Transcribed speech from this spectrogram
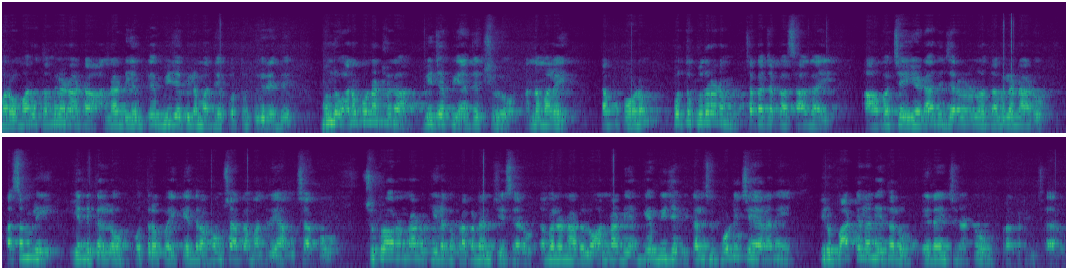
మరోమారు తమిళనాట అన్నాడీఎంకే బీజేపీల మధ్య పొత్తు కుదిరింది. ముందు అనుకున్నట్లుగా బీజేపీ అధ్యక్షుడు అన్నమలై తప్పుకోవడం పొత్తు కుదరడం చకచకా సాగాయి. ఆ వచ్చే ఏడాది జరగనున్న తమిళనాడు అసెంబ్లీ ఎన్నికల్లో పొత్తులపై కేంద్ర హోంశాఖ మంత్రి అమిత్ షాకు శుక్రవారం నాడు కీలక ప్రకటన చేశారు. తమిళనాడులో అన్నాడీఎంకే బీజేపీ కలిసి పోటీ చేయాలని ఇరు పార్టీల నేతలు నిర్ణయించినట్టు ప్రకటించారు.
